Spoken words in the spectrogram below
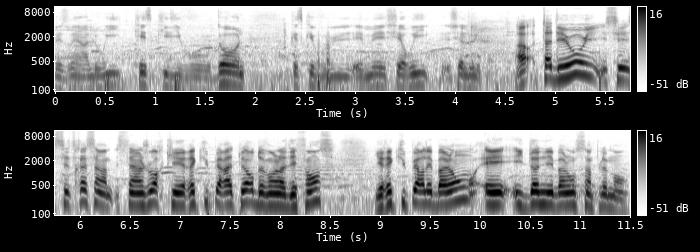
besoin à Louis? Qu'est-ce qu'il vous donne? Qu'est-ce que vous aimez chez lui, chez lui Alors Tadeo, c'est très simple. C'est un joueur qui est récupérateur devant la défense. Il récupère les ballons et il donne les ballons simplement.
